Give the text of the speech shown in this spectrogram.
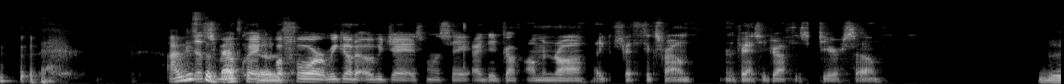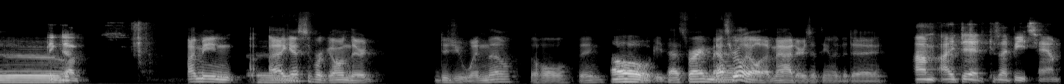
I'm just, just real quick before we go to OBJ. I just want to say I did drop Amon Ra like fifth, sixth round in the fantasy draft this year. So Boo. big dub. I mean, Boo. I guess if we're going there, did you win though? The whole thing? Oh, that's right, Matt. That's really all that matters at the end of the day. Um, I did because I beat Sam.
